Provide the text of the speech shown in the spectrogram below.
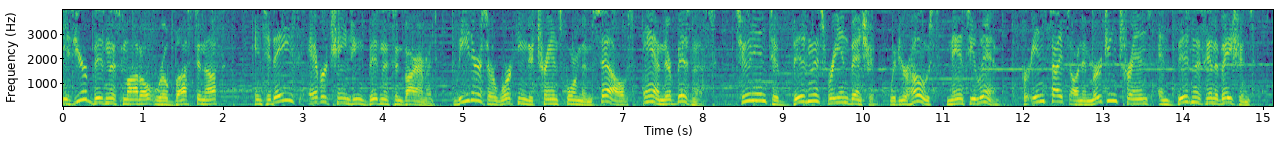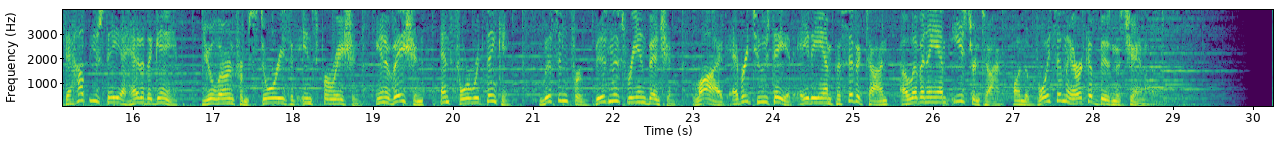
Is your business model robust enough? In today's ever changing business environment, leaders are working to transform themselves and their business. Tune in to Business Reinvention with your host, Nancy Lynn, for insights on emerging trends and business innovations to help you stay ahead of the game You'll learn from stories of inspiration, innovation, and forward thinking. Listen for Business Reinvention live every Tuesday at 8 a.m. Pacific Time, 11 a.m. Eastern Time on the Voice America Business Channel.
